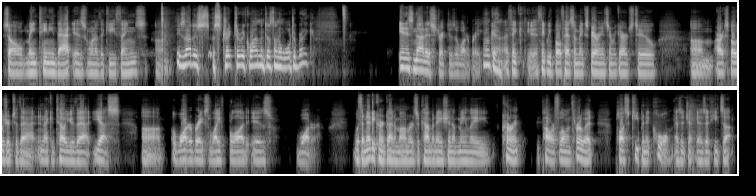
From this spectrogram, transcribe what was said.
So maintaining that is one of the key things. Um, Is that as a stricter requirement as on a water brake? it is not as strict as a water brake. Okay. Uh, I think I think we both had some experience in regards to um, our exposure to that, and I can tell you that yes, uh, a water brake's lifeblood is water. With an eddy current dynamometer, it's a combination of mainly current power flowing through it, plus keeping it cool as it as it heats up.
